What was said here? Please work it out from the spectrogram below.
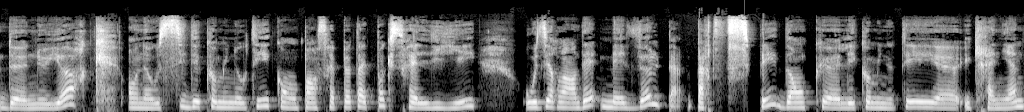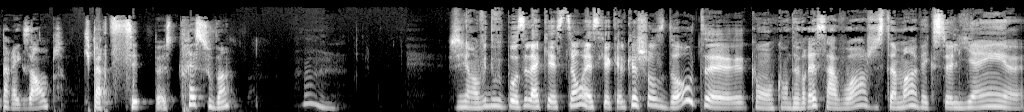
de New York. On a aussi des communautés qu'on penserait peut-être pas qui seraient liées aux Irlandais, mais veulent participer. Donc, euh, les communautés ukrainiennes, par exemple, qui participent très souvent. Hmm. J'ai envie de vous poser la question, est-ce qu'il y a quelque chose d'autre euh, qu'on devrait savoir justement avec ce lien, euh,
